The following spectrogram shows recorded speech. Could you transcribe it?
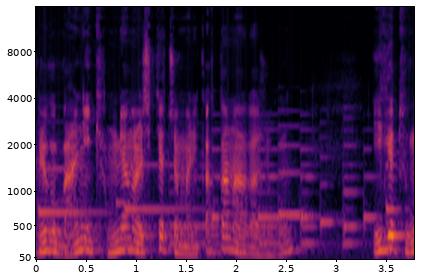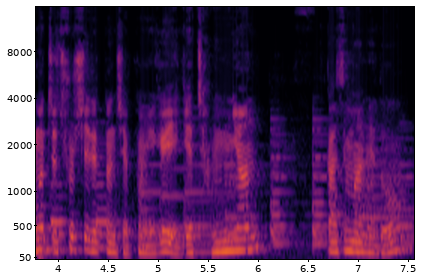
그리고 많이 경량을 시켰죠. 많이 깎아놔가지고 이게 두 번째 출시됐던 제품 이게 이게 작년 까지만 해도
